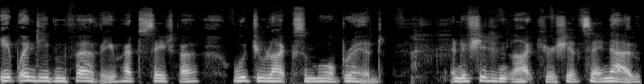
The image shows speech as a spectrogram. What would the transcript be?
It went even further. You had to say to her, Would you like some more bread? And if she didn't like you, she'd say no.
